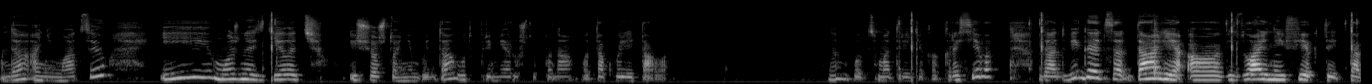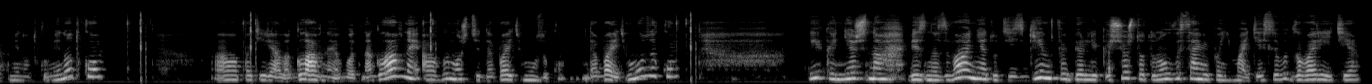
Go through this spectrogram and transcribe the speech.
да, анимацию. И можно сделать еще что-нибудь, да, вот, к примеру, чтобы она вот так вылетала. Вот смотрите, как красиво. Да, двигается. Далее а, визуальные эффекты. Так, минутку, минутку. А, потеряла. Главное вот на главной, а вы можете добавить музыку. Добавить музыку. И, конечно, без названия, тут есть гимн Фаберлик, еще что-то. Ну, вы сами понимаете, если вы говорите,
